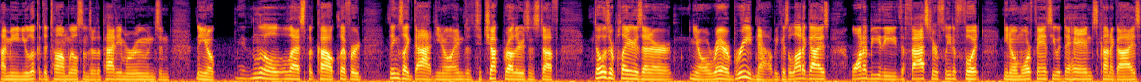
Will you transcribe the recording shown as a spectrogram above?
I mean, you look at the Tom Wilsons or the Patty Maroons, and you know, a little less, but Kyle Clifford, things like that. You know, and the Chuck brothers and stuff. Those are players that are you know a rare breed now because a lot of guys want to be the the faster, fleet of foot, you know, more fancy with the hands kind of guys,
